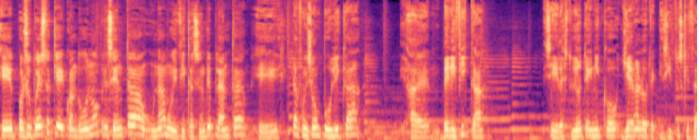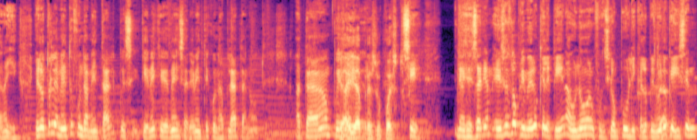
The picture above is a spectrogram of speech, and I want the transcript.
Eh, por supuesto que cuando uno presenta una modificación de planta, eh, la función pública verifica si el estudio técnico llena los requisitos que están allí. El otro elemento fundamental, pues tiene que ver necesariamente con la plata, ¿no? Acá, pues... Que haya presupuesto. Sí. Necesariamente, eso es lo primero que le piden a uno en función pública. Lo primero que dicen,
